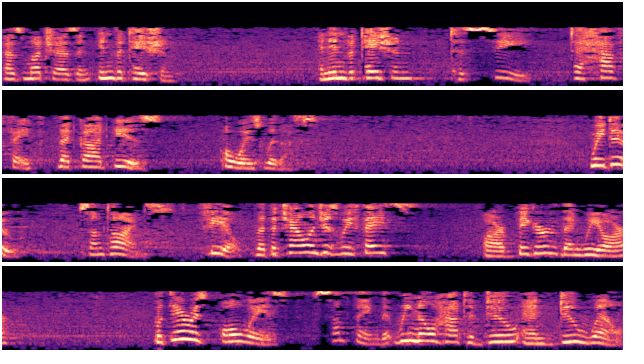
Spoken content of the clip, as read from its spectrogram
as much as an invitation. An invitation to see, to have faith that God is always with us. We do sometimes feel that the challenges we face are bigger than we are. But there is always something that we know how to do and do well.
